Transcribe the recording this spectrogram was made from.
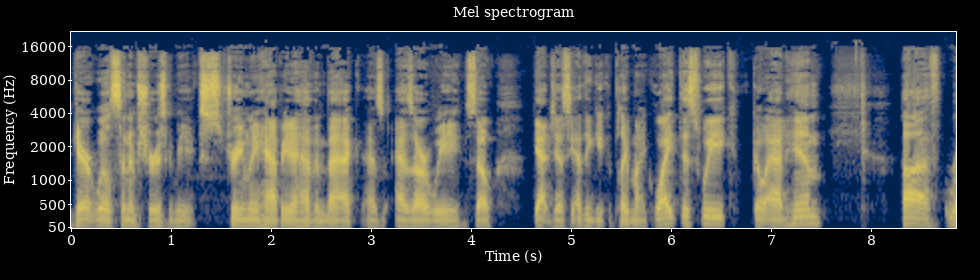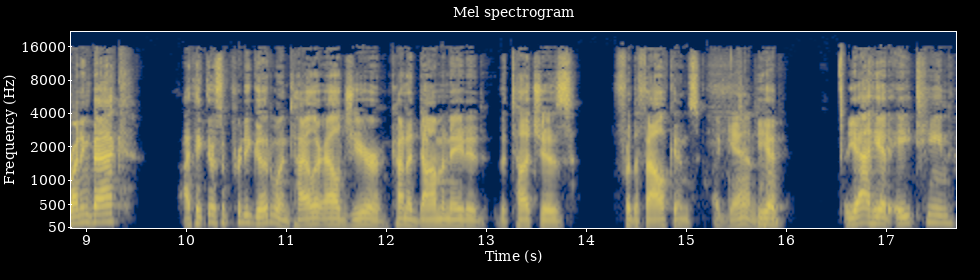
Garrett Wilson, I'm sure, is going to be extremely happy to have him back, as as are we. So yeah, Jesse, I think you could play Mike White this week. Go add him. Uh, running back, I think there's a pretty good one. Tyler Allgeier kind of dominated the touches for the Falcons. again. He huh? had, yeah, he had 18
